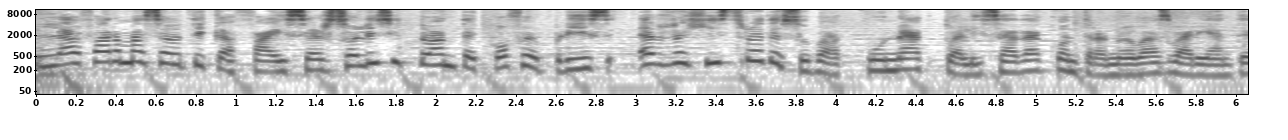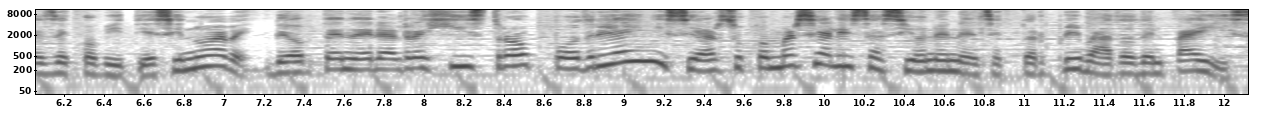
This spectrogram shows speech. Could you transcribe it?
La farmacéutica Pfizer solicitó ante Cofepris el registro de su vacuna actualizada contra nuevas variantes de COVID-19. De obtener el registro, podría iniciar su comercialización en el sector privado del país.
